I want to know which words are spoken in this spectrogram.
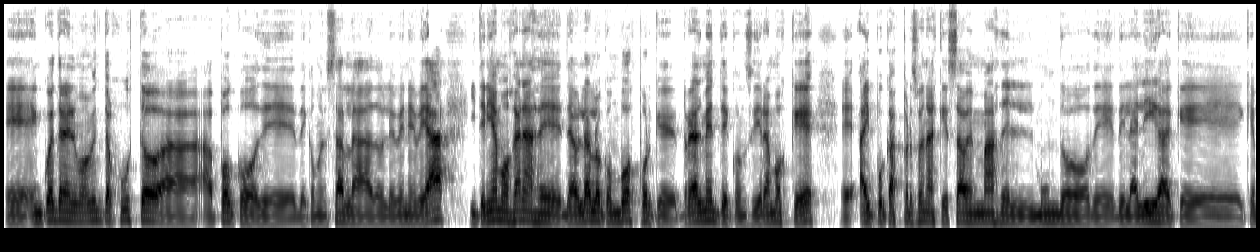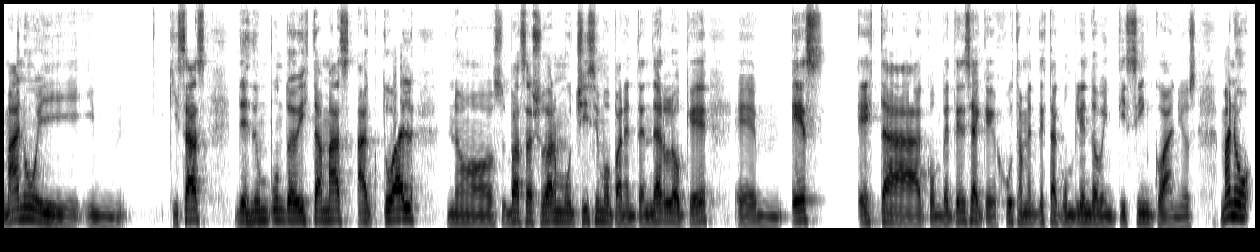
eh, encuentran el momento justo a, poco de, comenzar la WNBA y teníamos ganas de, hablarlo con vos porque realmente consideramos que eh, hay pocas personas que saben más del mundo de, la liga que, Manu y, quizás desde un punto de vista más actual nos vas a ayudar muchísimo para entender lo que es esta competencia que justamente está cumpliendo 25 años. Manu,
